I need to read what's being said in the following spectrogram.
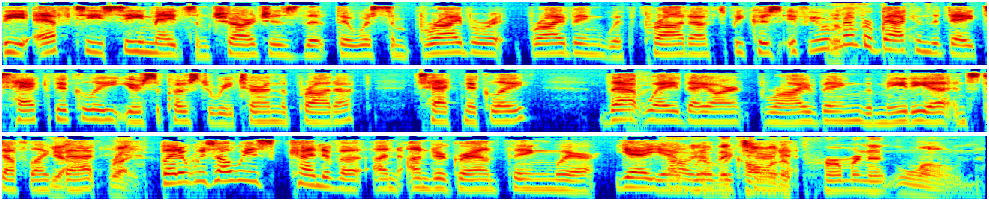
The FTC made some charges that there was some bribery, bribing with product because if you remember back in the day, technically you're supposed to return the product. Technically, that Right. way they aren't bribing the media and stuff like Yeah, that. right, But it right. was always kind of a, an underground thing where, yeah, yeah, oh, we'll yeah. They return call it, a permanent loan. Right.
